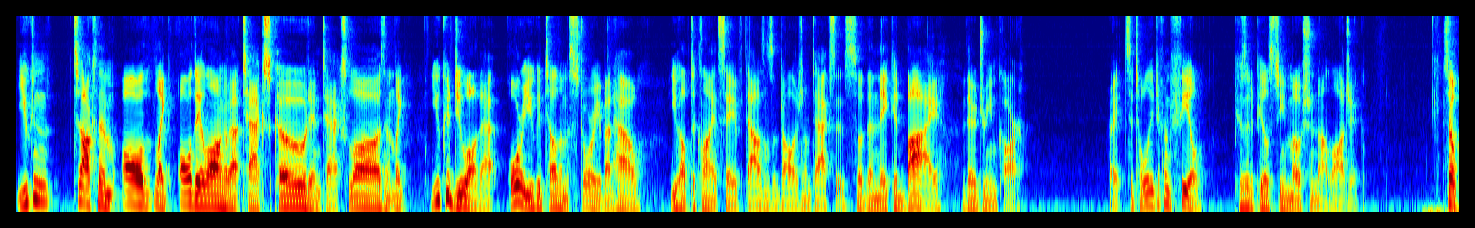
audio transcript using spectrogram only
You can talk to them all like all day long about tax code and tax laws and like you could do all that or you could tell them a story about how you helped a client save thousands of dollars on taxes so then they could buy their dream car right it's a totally different feel because it appeals to emotion not logic so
